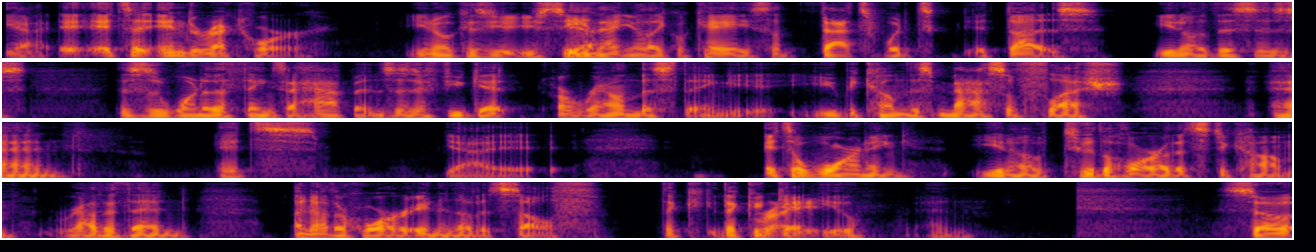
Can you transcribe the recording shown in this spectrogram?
yeah, it, it's an indirect horror, you know, because you, you're seeing Yeah. that and you're like, okay, so that's what it does. You know, this is this is one of the things that happens is if you get around this thing, you become this mass of flesh, and it's yeah, it, it's a warning, you know, to the horror that's to come, rather than another horror in and of itself that that could Right. get you. And so,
